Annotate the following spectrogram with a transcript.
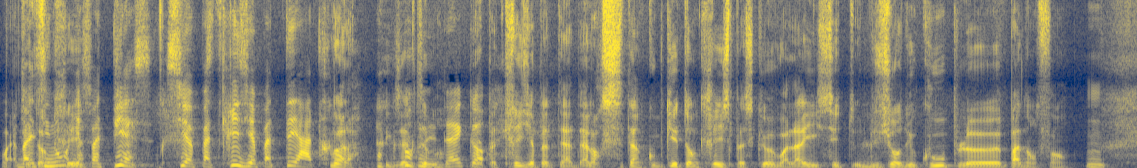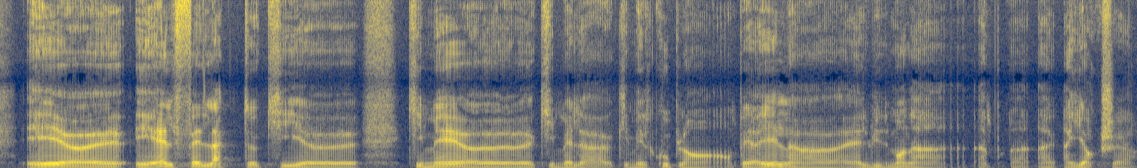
Voilà. Bah, sinon, il n'y a pas de pièce. S'il n'y a pas de crise, il n'y a pas de théâtre. Voilà, exactement. Il n'y a pas de crise, il n'y a pas de théâtre. Alors c'est un couple qui est en crise parce que voilà, il- c'est l'usure du couple, euh, pas d'enfant. Mm. Et, euh, et elle fait l'acte qui, euh, qui, met, qui, met la- qui met le couple en, en péril. Elle lui demande un, un- un- un Yorkshire.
